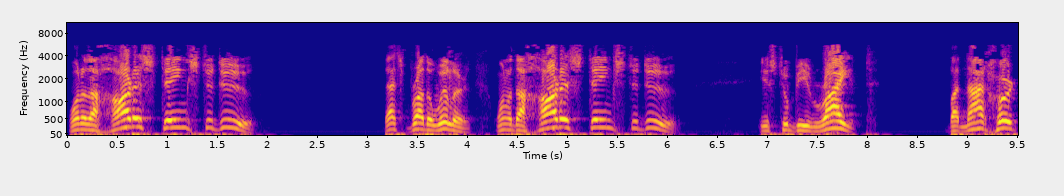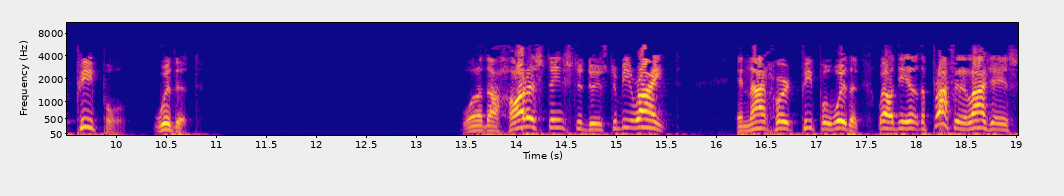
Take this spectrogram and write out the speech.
one of the hardest things to do. That's Brother Willard. One of the hardest things to do is to be right, but not hurt people with it. One of the hardest things to do is to be right and not hurt people with it. Well, the, the prophet Elijah is,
